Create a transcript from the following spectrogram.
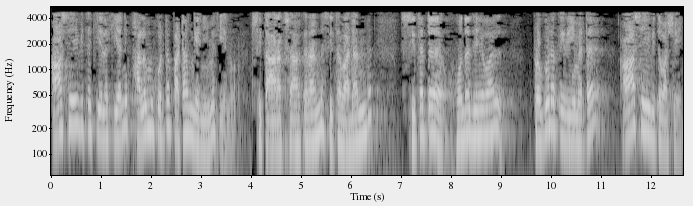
ආසේවිත කියලා කියන්නේ පළමු කොට පටන් ගැනීම කියනවා. සිත ආරක්ෂා කරන්න, සිත වඩන්න, සිතට හොඳ දේවල් ප්‍රගුණ කිරීමට ආසේවිත වශයෙන්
